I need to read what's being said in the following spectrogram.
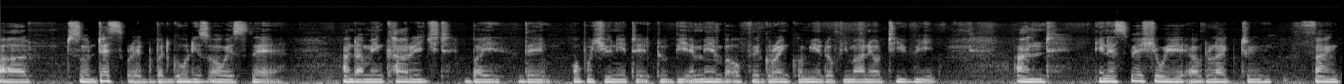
are so desperate, but God is always there. And I'm encouraged by the opportunity to be a member of the growing community of Emmanuel TV. And in a special way, I would like to thank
